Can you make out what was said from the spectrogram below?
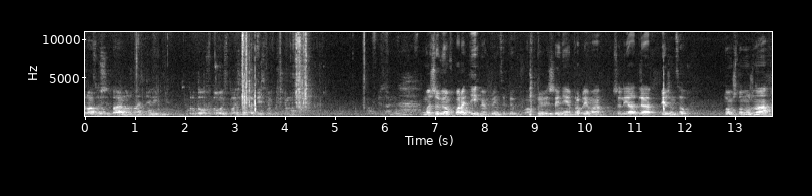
Сразу считаю, нужно отделить трудоустройство. Сейчас объясню почему. Мы живем в парадигме, в принципе, при решении проблемы жилья для беженцев, в том, что нужно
